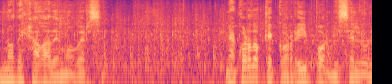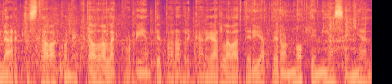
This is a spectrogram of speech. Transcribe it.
no dejaba de moverse. Me acuerdo que corrí por mi celular que estaba conectado a la corriente para recargar la batería, pero no tenía señal.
